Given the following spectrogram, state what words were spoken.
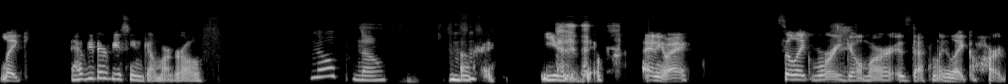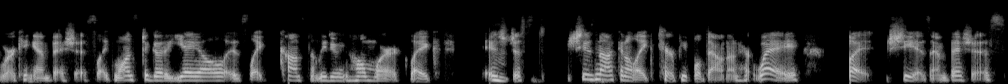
like, have either of you seen Gilmore Girls? nope. No. Okay. you need to. Anyway. So like Rory Gilmore is definitely like hardworking, ambitious, like wants to go to Yale, is like constantly doing homework, like is just she's not gonna like tear people down on her way, but she is ambitious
